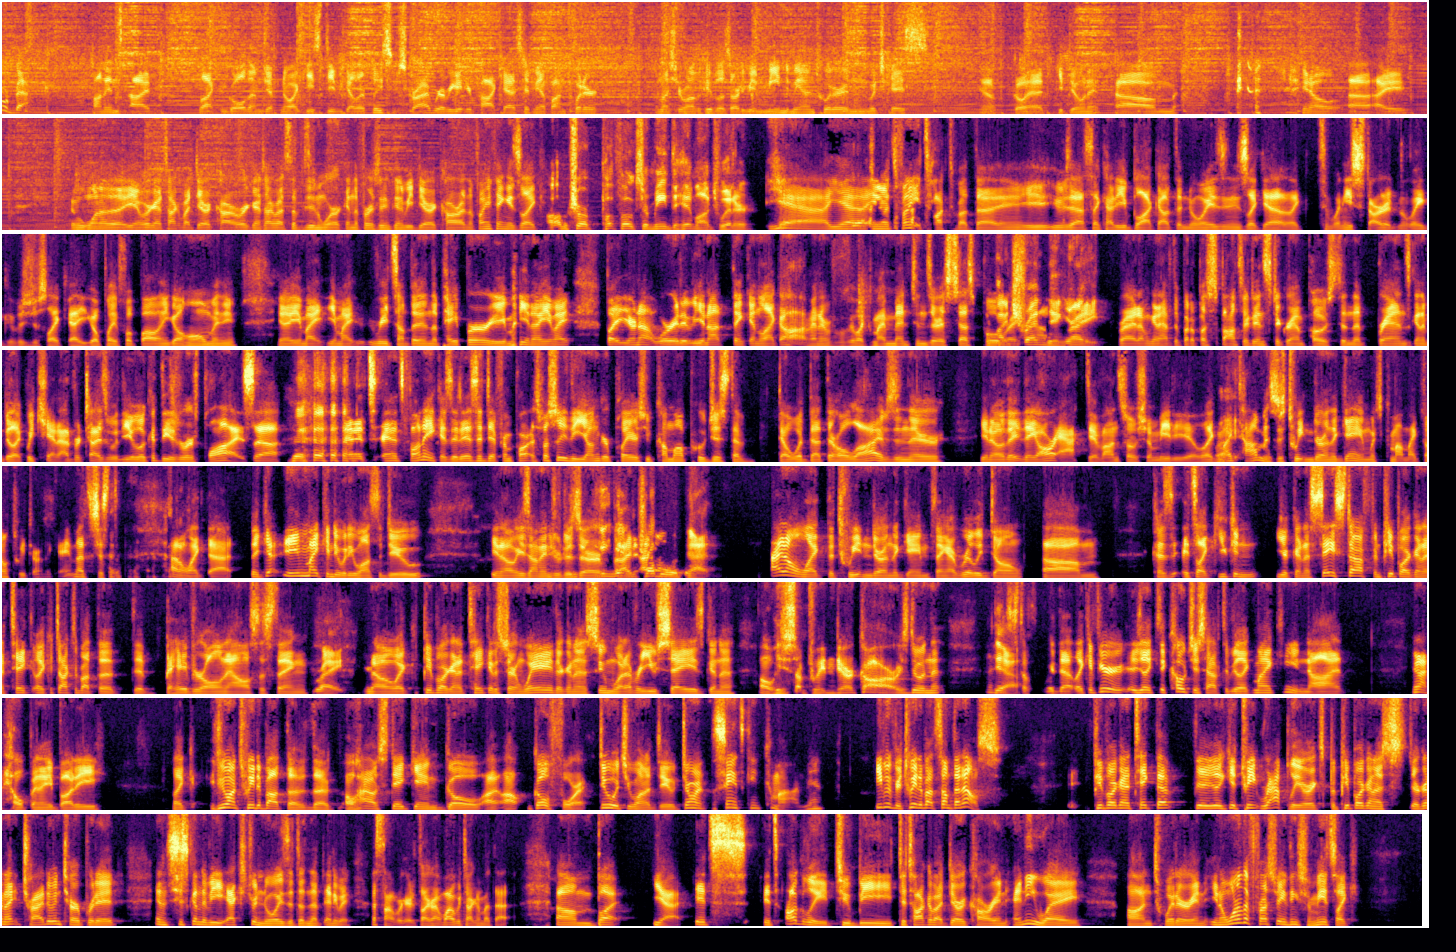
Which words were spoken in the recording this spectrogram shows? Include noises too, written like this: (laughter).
And we're back on Inside Black and Gold. I'm Jeff Nowacki, Steve Geller. Please subscribe wherever you get your podcast. Hit me up on Twitter, unless you're one of the people that's already been mean to me on Twitter, in which case, you know, go ahead, keep doing it. Um, (laughs) you know, uh, I one of the you know we're going to talk about Derek Carr. We're going to talk about stuff that didn't work, and the first thing is going to be Derek Carr. And the funny thing is, like, oh, I'm sure folks are mean to him on Twitter. Yeah, yeah. You know, it's funny he talked about that. He, he, was asked like, "How do you block out the noise?" And he's like, "Yeah, like when he started in the league, it was just like, yeah, you go play football and you go home, and you, you know, you might you might read something in the paper, you (laughs) you know, you might, but you're not worried. You're not thinking like, oh man, like my mentions are a cesspool. My right trending, now. right? right? I'm going to have to put up a sponsored Instagram post, and the brand's going to be like, "We can't advertise with you. Look at these replies." Uh, (laughs) and it's and it's funny because it is a different part, especially the younger players who come up who just have dealt with that their whole lives, and they're you know they they are active on social media. Like right. Mike Thomas is tweeting during the game, which come on, Mike, don't tweet during the game. That's just (laughs) I don't like that. Like, Mike can do what he wants to do. You know, he's on injured reserve. You get in I, trouble I with that. I don't like the tweeting during the game thing. I really don't. Um, because it's like you can you're going to say stuff and people are going to take like you talked about the the behavioral analysis thing. Right. You know like people are going to take it a certain way. They're going to assume whatever you say is going to oh he's subtweeting Derek Carr. He's doing that. Yeah. stuff with that. Like if you're like the coaches have to be like Mike you not you're not helping anybody. Like if you want to tweet about the the Ohio State game go I, I'll go for it. Do what you want to do. During the Saints game come on man. Even if you're tweeting about something else people are going to take that you tweet rap lyrics, but people are going to they're going to try to interpret it, and it's just going to be extra noise that doesn't have. Anyway, that's not what we're here to talk about. Why are we talking about that? Um, but yeah, it's it's ugly to be to talk about Derek Carr in any way on Twitter, and you know one of the frustrating things for me, it's like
